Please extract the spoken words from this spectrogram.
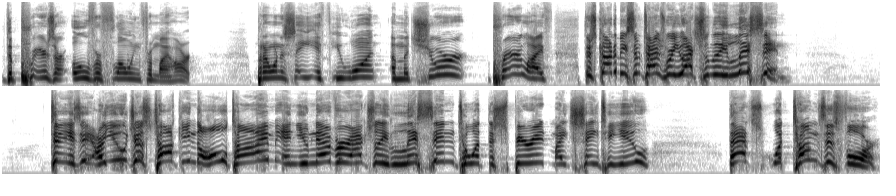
the prayers are overflowing from my heart. But I want to say, if you want a mature prayer life, there's got to be some times where you actually listen. Is it, are you just talking the whole time and you never actually listen to what the Spirit might say to you? That's what tongues is for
